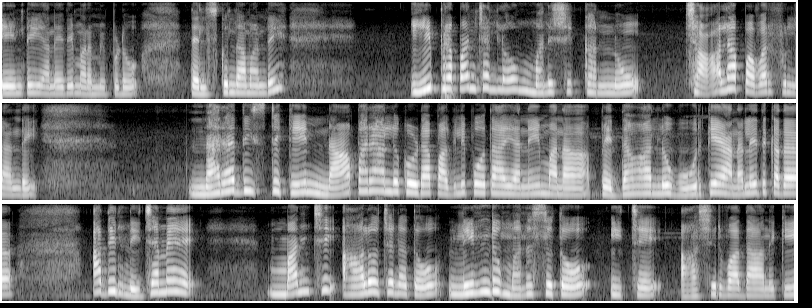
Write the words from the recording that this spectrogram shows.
ఏంటి అనేది మనం ఇప్పుడు తెలుసుకుందామండి. ఈ ప్రపంచంలో మనిషి కన్ను చాలా పవర్ఫుల్ అండి. నరదిష్టికి నాపరాళ్ళు కూడా పగిలిపోతాయని మన పెద్దవాళ్ళు ఊరికే అనలేదు కదా. అది నిజమే మంచి ఆలోచనతో నిండు మనస్సుతో ఇచ్చే ఆశీర్వాదానికి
